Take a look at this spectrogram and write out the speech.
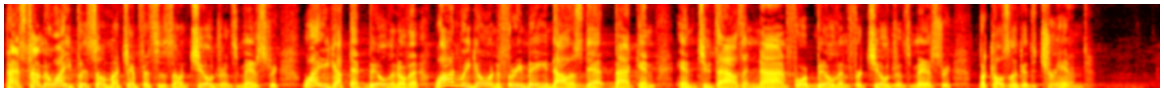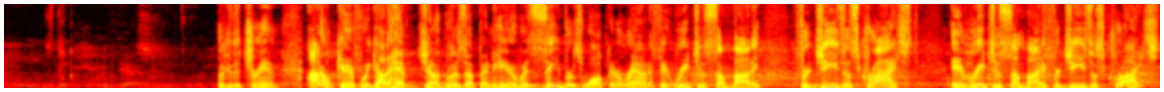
Pastor Tommy, why you put so much emphasis on children's ministry? Why you got that building over there? Why did we go into $3 million debt back in, in 2009 for a building for children's ministry? Because look at the trend. Look at the trend. I don't care if we got to have jugglers up in here with zebras walking around. If it reaches somebody for Jesus Christ, it reaches somebody for Jesus Christ.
